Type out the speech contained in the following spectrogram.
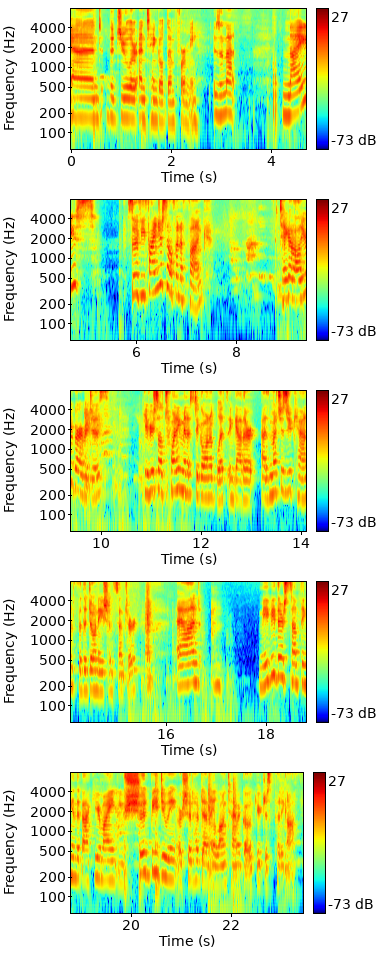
and the jeweler untangled them for me. Isn't that nice? So if you find yourself in a funk, take out all your garbages, give yourself 20 minutes to go on a blitz and gather as much as you can for the donation center. And maybe there's something in the back of your mind you should be doing or should have done a long time ago you're just putting off.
